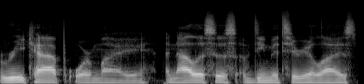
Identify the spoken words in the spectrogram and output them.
recap or my analysis of dematerialized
